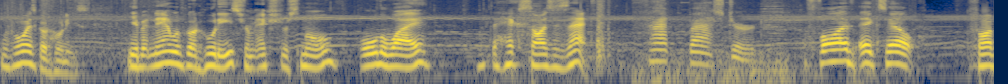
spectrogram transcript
We've always got hoodies. Yeah, but now we've got hoodies from extra small all the way What the heck size is that? Fat bastard. 5XL. Five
